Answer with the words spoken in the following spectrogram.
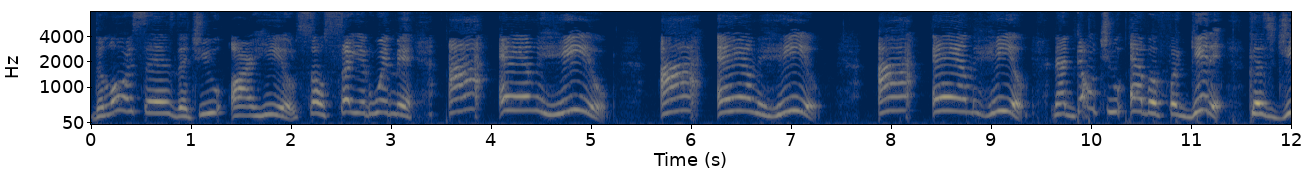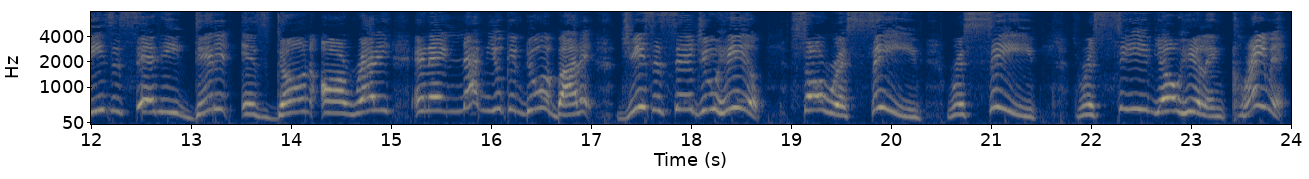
The Lord says that you are healed. So say it with me. I am healed. I am healed. I am healed. Now, don't you ever forget it because Jesus said he did it. It's done already and ain't nothing you can do about it. Jesus said you healed. So receive, receive, receive your healing. Claim it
